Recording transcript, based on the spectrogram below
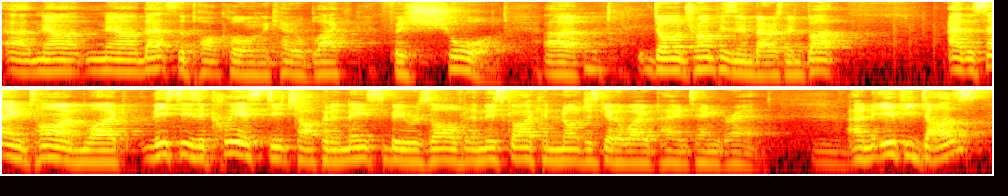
Uh, now, now that's the pot calling the kettle black for sure. Uh, Donald Trump is an embarrassment, but at the same time, like this is a clear stitch up and it needs to be resolved. And this guy cannot just get away with paying ten grand. And if he does,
